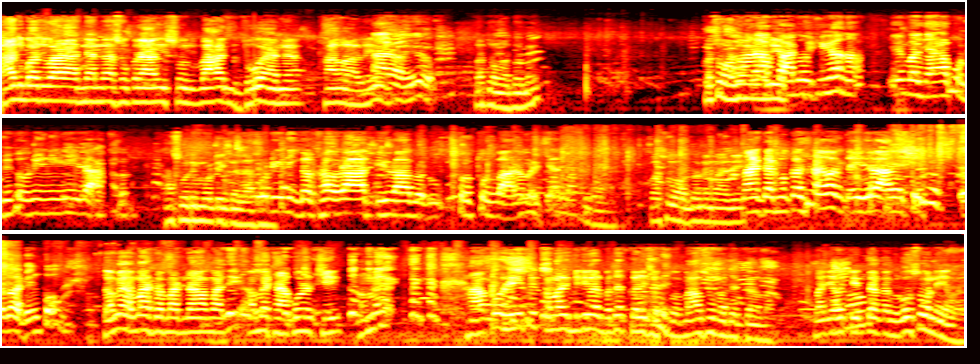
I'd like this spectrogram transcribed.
આજુબાજુ વાળા નાના છોકરા આવી શું બહાર ધોયા અને ખાવા આવે. કશો વાંધો નહીં. કશો વાંધો નહીં એમાં ને મજા મોટી થોડી રાખ. આ છોડી મોટી કરે છે. થોડી ની ખવડા પીવડા બધું થોડું વાર બચ્યા કશો વાંધો નહીં માજી મારા ઘરમાં કશું ના હોય ને તો એ આવે છે. તો બધી કહું તમે અમારા સમાજના માંથી અમે ઠાકોર છીએ. અમે ઠાકોર એ છે તમારી બીજી વાર મદદ કરી શકશો. અમે મદદ કરવા. મારી હવે ચિંતા કરો રોશો નહીં હવે.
